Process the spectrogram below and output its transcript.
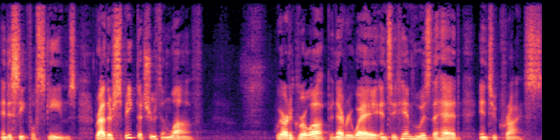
and deceitful schemes. Rather, speak the truth in love. We are to grow up in every way into Him who is the head, into Christ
